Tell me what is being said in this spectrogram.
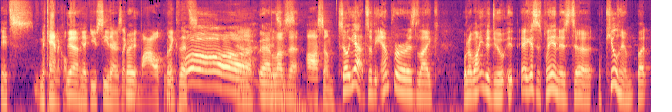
it's mechanical. Yeah. like you see there, it's like Right. wow, like that's oh, yeah, I love that. Awesome. So yeah, so the Emperor is like, what I want you to do. It, I guess his plan is to kill him, but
